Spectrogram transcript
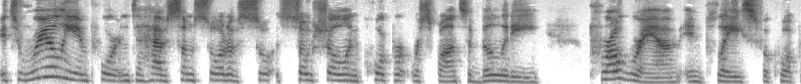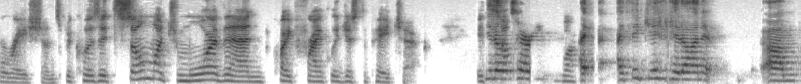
It's really important to have some sort of so- social and corporate responsibility program in place for corporations because it's so much more than, quite frankly, just a paycheck. It's you know, so Terry, I, I, think you hit on it. Um,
